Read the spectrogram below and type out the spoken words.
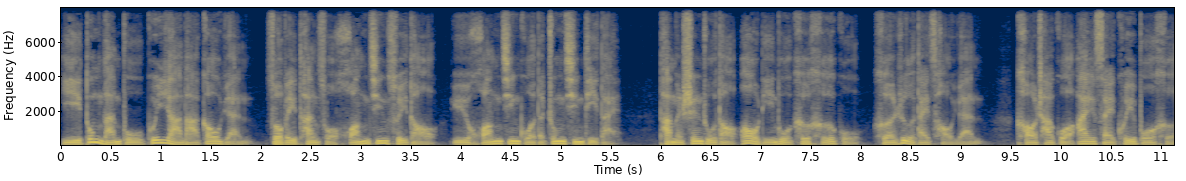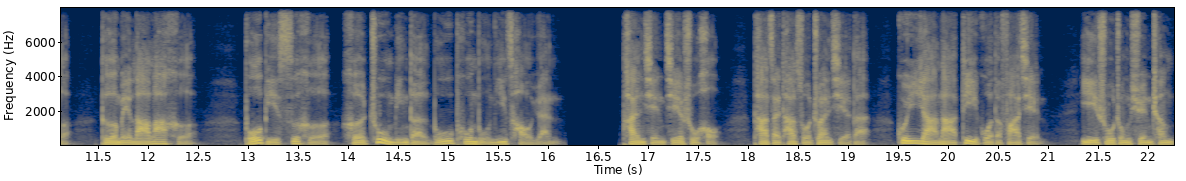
以东南部圭亚那高原作为探索黄金隧道与黄金国的中心地带，他们深入到奥里诺科河谷和热带草原，考察过埃塞奎博河、德梅拉拉河、博比斯河和著名的卢普努尼草原。探险结束后，他在他所撰写的《圭亚那帝国的发现》一书中宣称，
